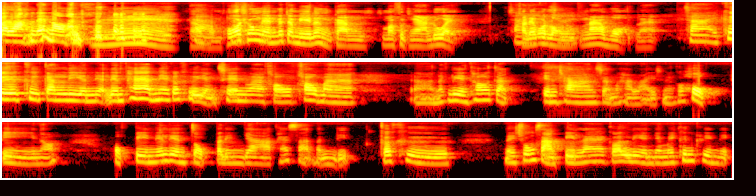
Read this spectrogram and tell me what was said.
balance แน่นอนอืมครับผมเพราะว่าช่วงเรียนก็จะมีเรื่องของการมาฝึกงานด้วยใช่เขาเรียกว่าลงใช่หน้าวอร์ดนะฮะใช่คือคือการเรียนเนี่ยเรียนแพทย์เนี่ยก็คืออย่างเช่นว่าเขาเข้ามาอ่านักเรียนเข้าจาก entrance จากมหาลัยใช่ไหมก็หกปีเนาะหกปีนี้เรียนจบปริญญาแพทยศาสตร์บัณฑิตก็คือในช่วงสามปีแรกก็เรียนยังไม่ขึ้นคลินิก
